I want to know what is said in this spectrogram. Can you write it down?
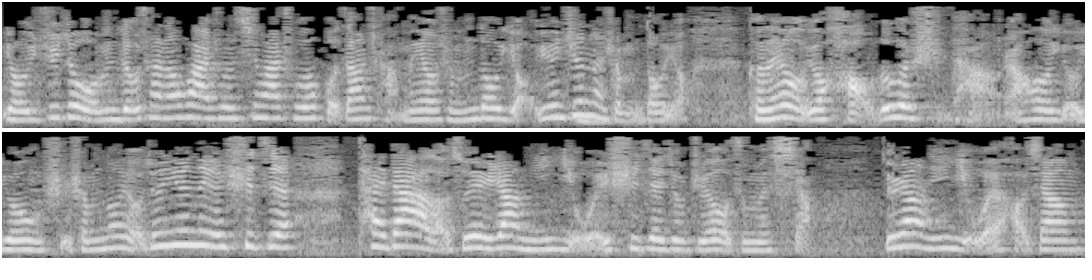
有一句就我们流传的话说，清华除了火葬场没有什么都有，因为真的什么都有，可能有有好多个食堂，然后有游泳池，什么都有。就因为那个世界太大了，所以让你以为世界就只有这么小，就让你以为好像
